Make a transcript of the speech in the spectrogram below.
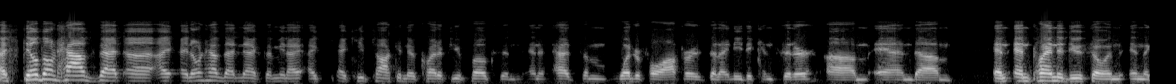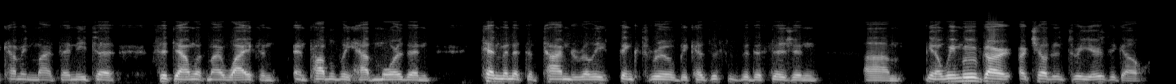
I still don't have that. Uh, I, I don't have that next. I mean, I, I, I, keep talking to quite a few folks and, and have had some wonderful offers that I need to consider um, and, um, and, and plan to do so in, in the coming months. I need to sit down with my wife and, and probably have more than 10 minutes of time to really think through because this is the decision. Um, you know, we moved our, our children three years ago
